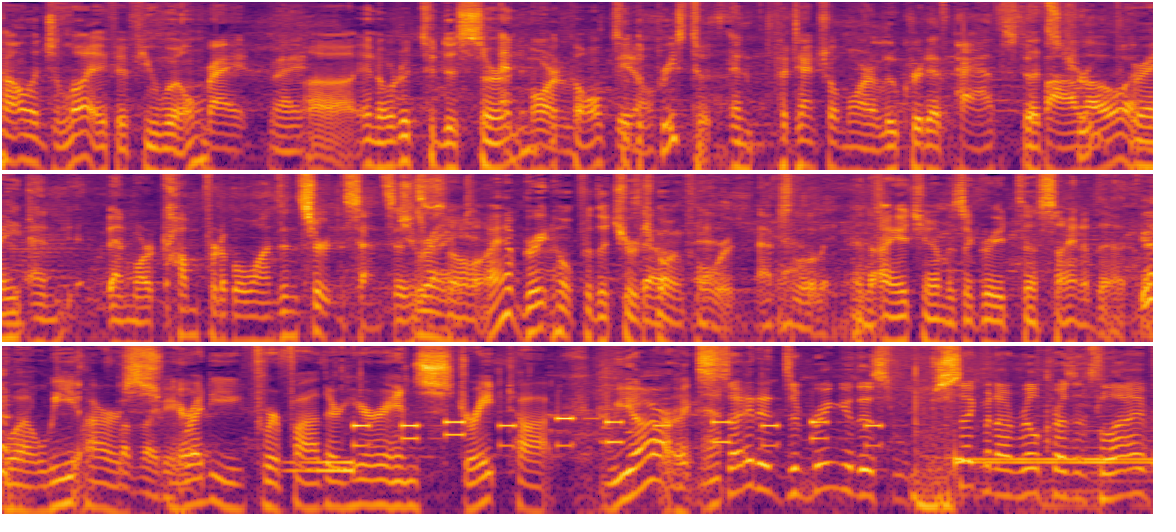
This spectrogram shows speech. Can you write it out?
college life, if you will. Right. Right. Uh, in order to discern and more the call to you the priesthood. and potential more lucrative paths to That's follow, true. and, Right. and and more comfortable ones in certain senses. So I have great hope for the church So, going yeah, forward. absolutely. And IHM is a great uh, sign of that. Well, we are Lovely to hear. ready for Father here in Straight Talk. We are Yeah. excited to bring you this segment on Real Presence Live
